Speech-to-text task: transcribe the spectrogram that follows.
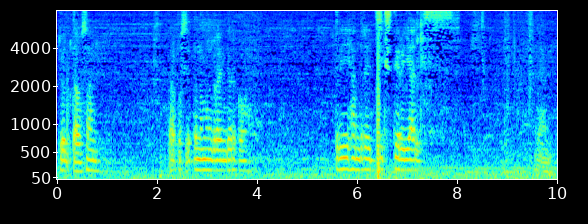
12,000 tapos ito namang grinder ko. 360 reals. Yan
